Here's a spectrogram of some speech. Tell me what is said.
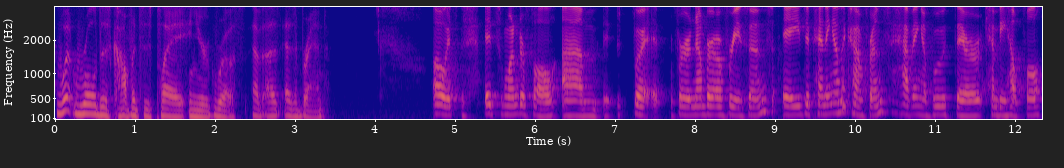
What role does conferences play in your growth as, as a brand? Oh, it's it's wonderful um, for for a number of reasons. A, depending on the conference, having a booth there can be helpful,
